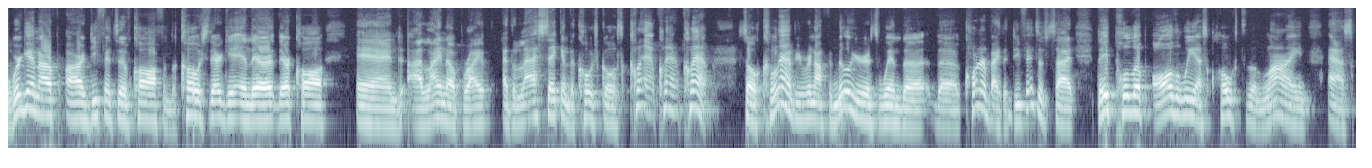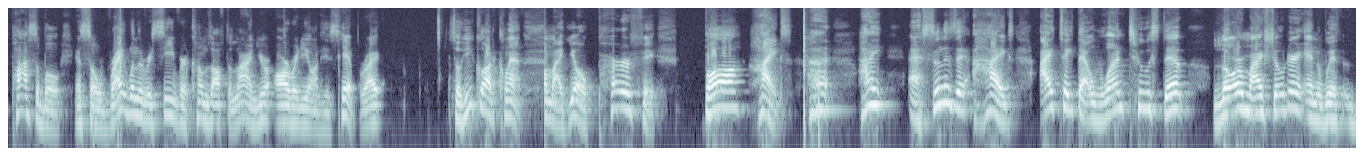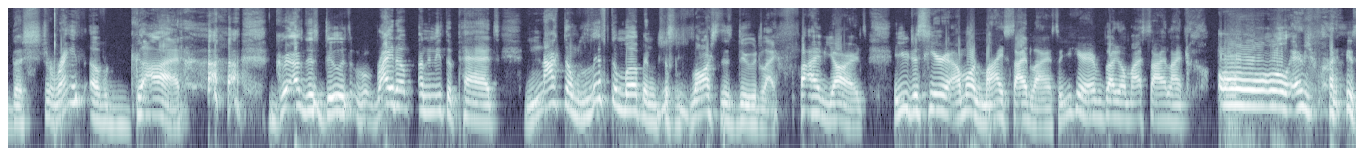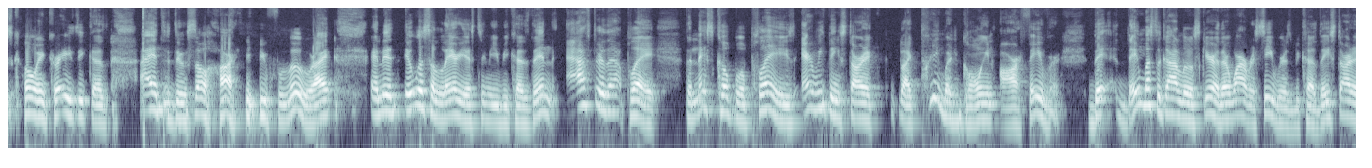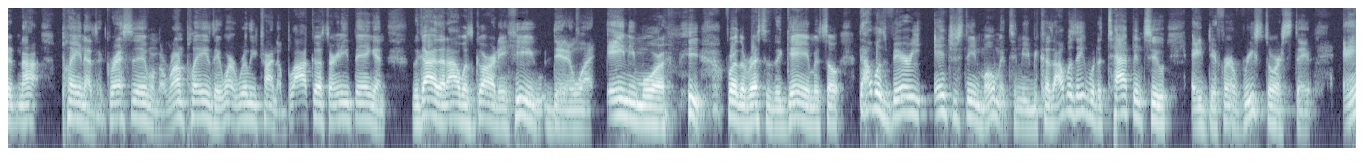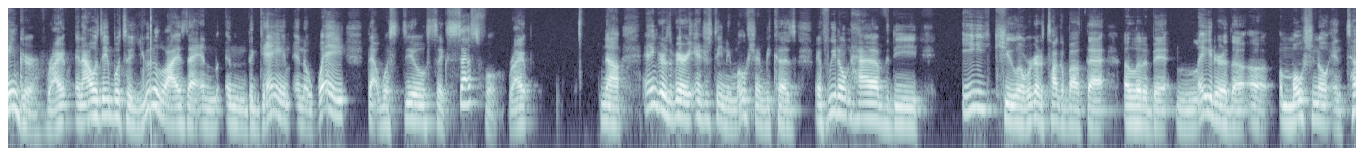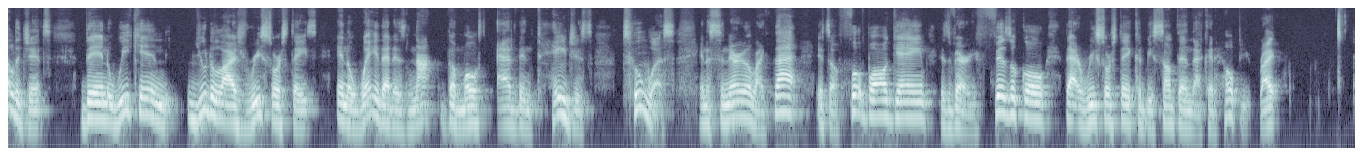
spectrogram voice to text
We're getting our, our defensive call from the coach. They're getting their, their call, and I line up right. At the last second, the coach goes, clamp, clamp, clamp. So clamp, if you're not familiar, is when the, the cornerback, the defensive side, they pull up all the way as close to the line as possible. And so right when the receiver comes off the line, you're already on his hip, right? So he caught clamp. I'm like, yo, perfect. Ball hikes. Height. As soon as it hikes, I take that one, two step lower my shoulder and with the strength of God, grab this dude right up underneath the pads, knocked him, lift him up, and just launched this dude like five yards. And you just hear. I'm on my sideline, so you hear everybody on my sideline. Oh, everybody is going crazy because I had to do so hard. He flew, right? And it, it was hilarious to me because then after that play, the next couple of plays, everything started like pretty much going our favor. They they must have got a little scared. of Their wide receivers because they started not playing as aggressive on the run plays. They weren't really trying to block us or anything. And the guy that I was guarding, he didn't want any more of me for the rest of the game. And so that was very interesting moment to me because I was able to tap into a different resource state anger, right? And I was able to utilize that in, in the game in a way that was still successful, right? Now, anger is a very interesting emotion because if we don't have the EQ, and we're going to talk about that a little bit later, the uh, emotional intelligence, then we can utilize resource states in a way that is not the most advantageous to us. In a scenario like that, it's a football game, it's very physical. That resource state could be something that could help you, right?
